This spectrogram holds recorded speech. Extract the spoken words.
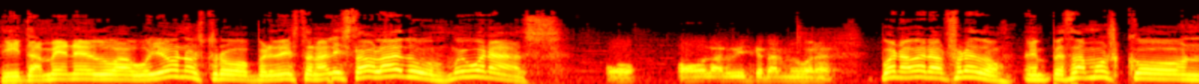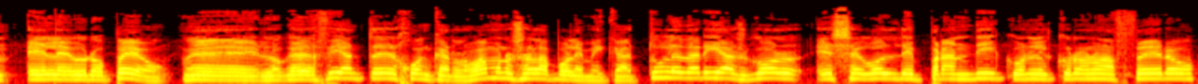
Y también Edu Agulló, nuestro periodista analista. Hola, Edu. Muy buenas. Oh, hola, Luis, ¿qué tal? Muy buenas. Bueno, a ver, Alfredo, empezamos con el europeo. Eh, lo que decía antes Juan Carlos, vámonos a la polémica. ¿Tú le darías gol, ese gol de Prandi con el crono a cero,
